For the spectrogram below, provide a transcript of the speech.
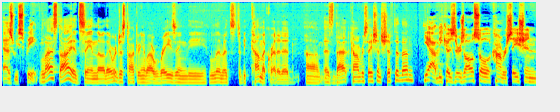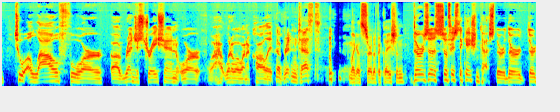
as we speak. Last I had seen, though, they were just talking about raising the limits to become accredited. Um, has that conversation shifted then? Yeah, because there's also a conversation to allow for uh, registration or what do I want to call it? A written test. Like a certification? There's a sophistication test. There, there, there.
